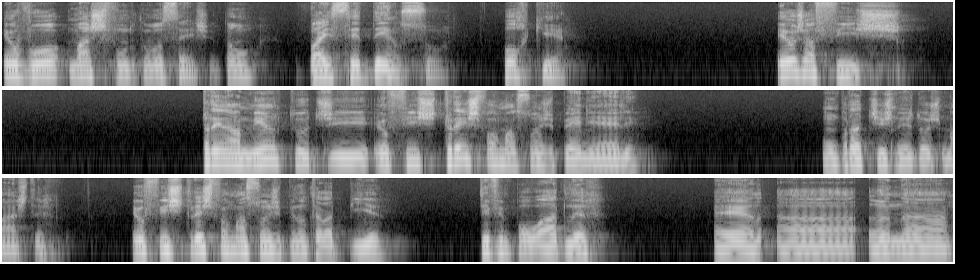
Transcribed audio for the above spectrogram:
eu vou mais fundo com vocês. Então, vai ser denso. Por quê? Eu já fiz treinamento de. Eu fiz três formações de PNL, um practitioner e dois master. Eu fiz três formações de hipnoterapia. Stephen Paul Adler, é, a Ana.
